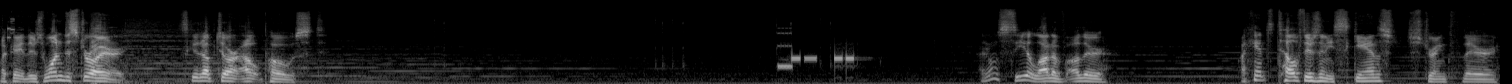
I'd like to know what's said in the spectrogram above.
Okay, there's one destroyer. Let's get up to our outpost. I don't see a lot of other... I can't tell if there's any scan strength there.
